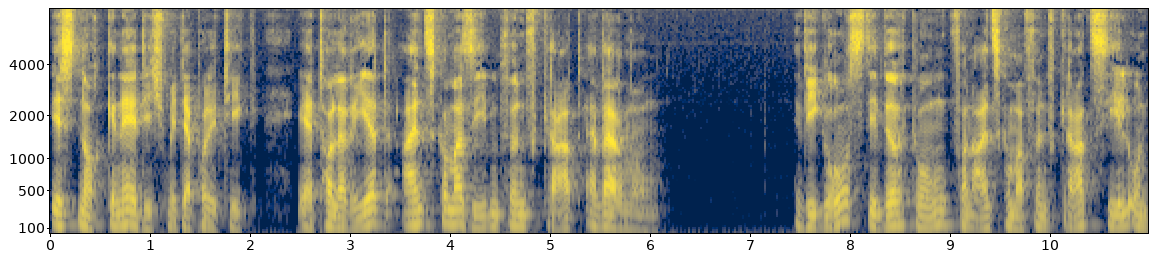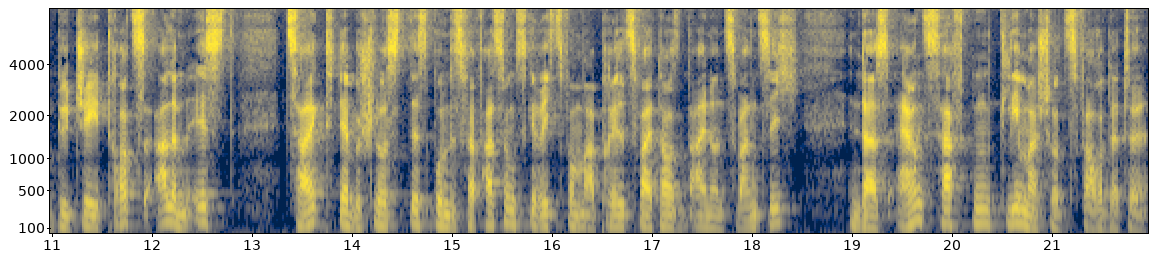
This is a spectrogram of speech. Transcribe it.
ist noch gnädig mit der Politik. Er toleriert 1,75 Grad Erwärmung. Wie groß die Wirkung von 1,5 Grad Ziel und Budget trotz allem ist, zeigt der Beschluss des Bundesverfassungsgerichts vom April 2021, das ernsthaften Klimaschutz forderte.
